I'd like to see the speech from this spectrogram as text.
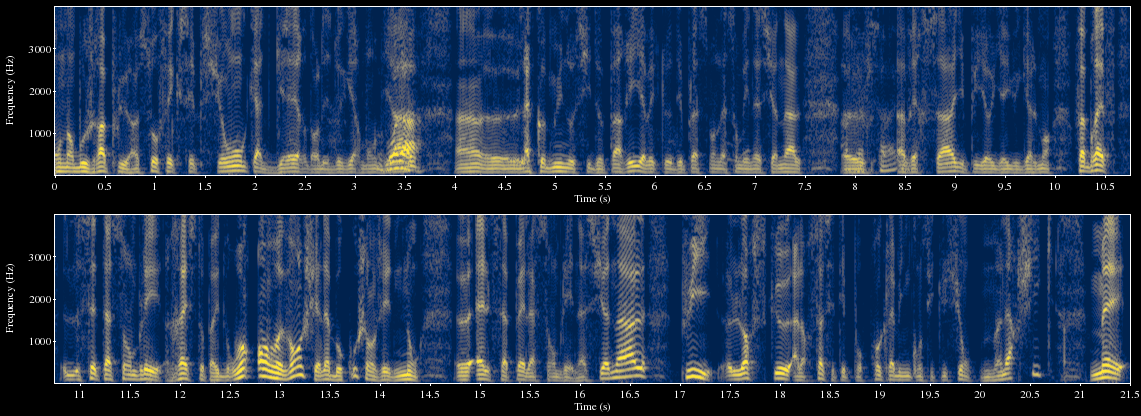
on n'en bougera plus, hein, sauf exception, cas de guerre dans les deux guerres mondiales. Hein, euh, la commune aussi de Paris avec le déplacement de l'Assemblée nationale euh, à, Versailles. Et puis euh, il y a eu également. Enfin bref, cette assemblée reste au Palais de Bourbon. En revanche, elle a beaucoup changé de nom. elle s'appelle Assemblée nationale. Puis lorsque, alors ça c'était pour proclamer une constitution monarchique, mais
